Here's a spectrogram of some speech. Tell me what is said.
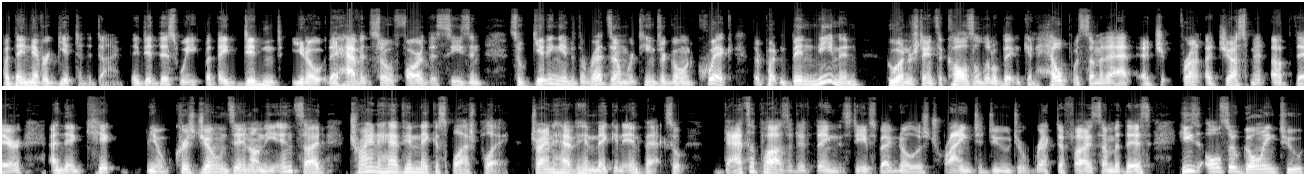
but they never get to the dime. They did this week, but they didn't, you know, they haven't so far this season. So getting into the red zone where teams are going quick, they're putting Ben Niemann, who understands the calls a little bit and can help with some of that front adjustment up there, and then kick you know, Chris Jones in on the inside, trying to have him make a splash play, trying to have him make an impact. So that's a positive thing that Steve Spagnuolo is trying to do to rectify some of this. He's also going to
